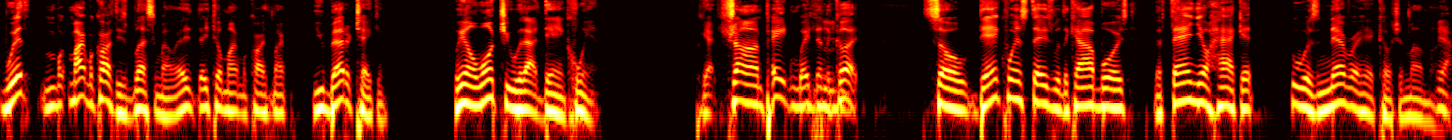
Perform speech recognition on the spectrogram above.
with Mike McCarthy's blessing. My they, they told Mike McCarthy, Mike, you better take him. We don't want you without Dan Quinn. We got Sean Payton waiting in the cut. So Dan Quinn stays with the Cowboys. Nathaniel Hackett, who was never a head coach in my mind, Yeah.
